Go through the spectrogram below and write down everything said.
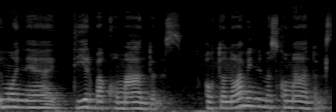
įmonė dirba komandomis, autonominėmis komandomis.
